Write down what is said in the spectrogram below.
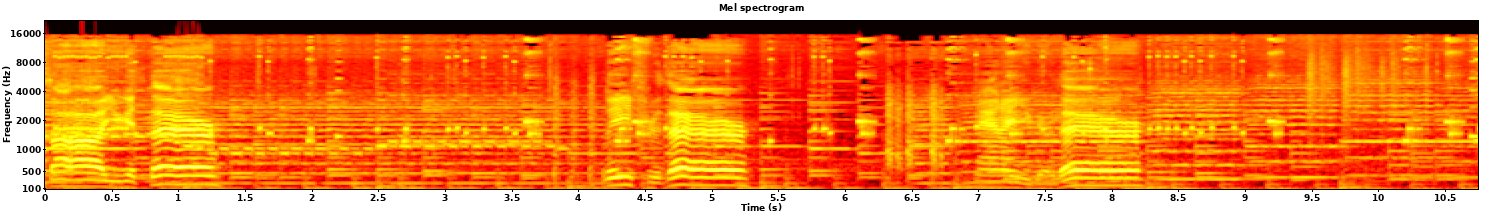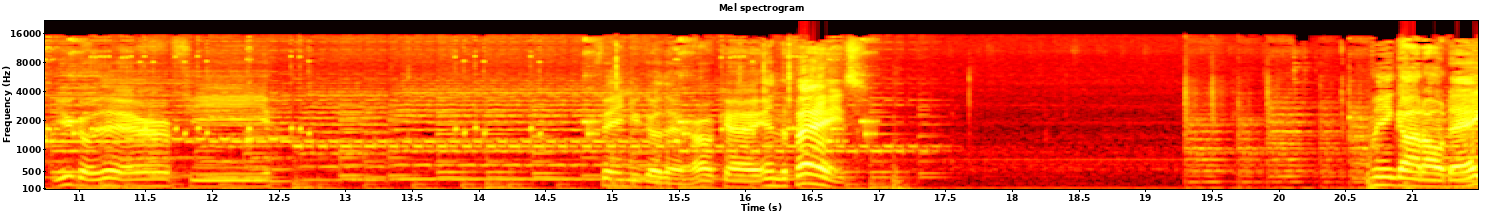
Staha, you get there. Leaf, you're there. You go there, Fee. Finn, you go there. Okay, in the face! We ain't got all day.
